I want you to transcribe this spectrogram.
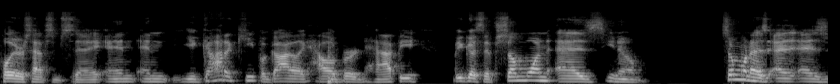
players have some say, and and you got to keep a guy like Halliburton happy because if someone as you know, someone as, as as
